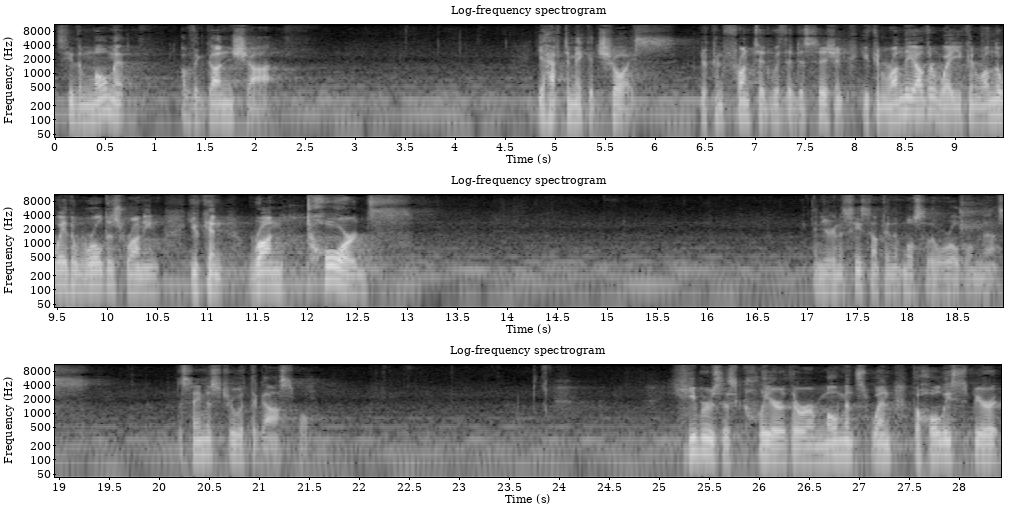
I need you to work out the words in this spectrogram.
See, the moment of the gunshot, you have to make a choice. You're confronted with a decision. You can run the other way, you can run the way the world is running, you can run towards. And you're going to see something that most of the world will miss. The same is true with the gospel. Hebrews is clear. There are moments when the Holy Spirit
